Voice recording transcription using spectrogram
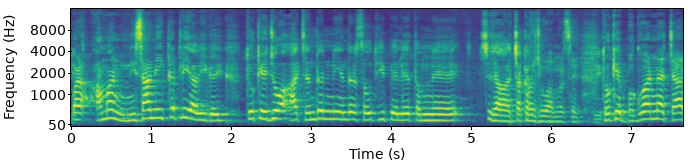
પણ આમાં નિશાની કેટલી આવી ગઈ? તો કે જો આ ચંદનની અંદર સૌથી પહેલે તમને ચક્ર જોવા મળશે. તો કે ભગવાનના ચાર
